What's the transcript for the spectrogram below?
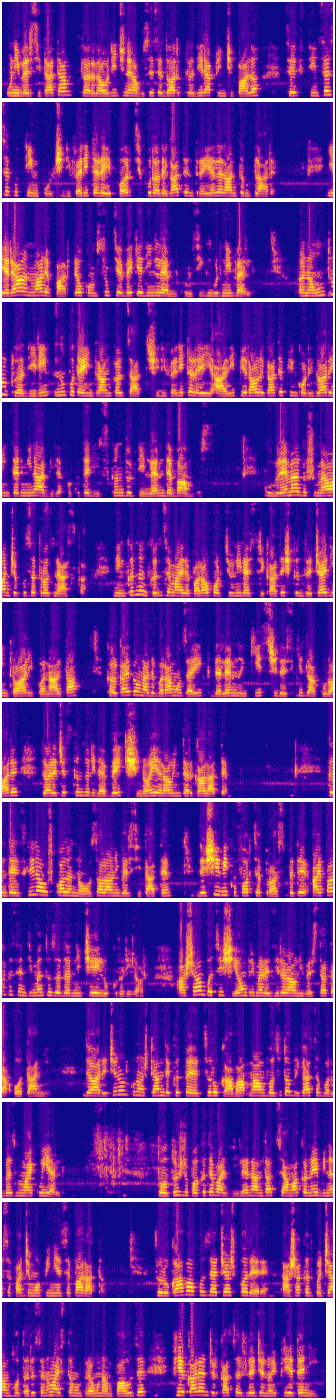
Universitatea, care la origine avusese doar clădirea principală, se extinsese cu timpul și diferitele ei părți fură legate între ele la întâmplare. Era în mare parte o construcție veche din lemn, cu un singur nivel. Înăuntrul clădirii nu putea intra încălțat și diferitele ei aripi erau legate prin coridoare interminabile, făcute din scânduri din lemn de bambus. Cu vremea, dușumeaua a început să troznească. Din când în când se mai reparau porțiunile stricate și când treceai dintr-o aripă în alta, călcai pe un adevărat mozaic de lemn închis și deschis la culoare, deoarece scândurile vechi și noi erau intercalate. Când te înscrii la o școală nouă sau la universitate, deși vii cu forțe proaspete, ai parcă sentimentul zădărniciei lucrurilor. Așa am pățit și eu în primele zile la Universitatea Otani. Deoarece nu-l cunoșteam decât pe Tsurukawa, m-am văzut obligat să vorbesc numai cu el. Totuși, după câteva zile, ne-am dat seama că nu e bine să facem opinie separată. Tsurukawa a fost de aceeași părere, așa că după ce am hotărât să nu mai stăm împreună în pauze, fiecare a încercat să-și lege noi prietenii.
